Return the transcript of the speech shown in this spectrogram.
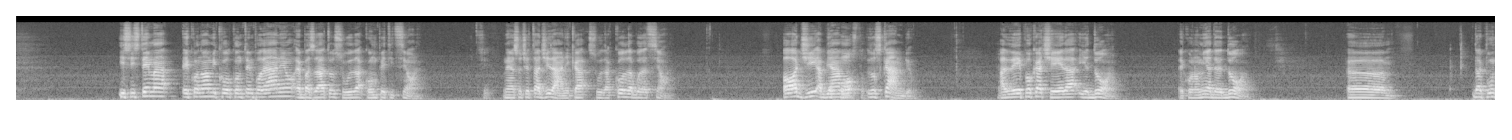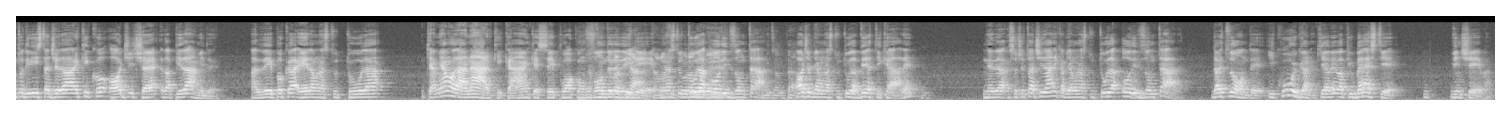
Il sistema economico contemporaneo è basato sulla competizione, Sì. nella società giranica sulla collaborazione. Oggi abbiamo lo scambio. All'epoca c'era il dono, economia del dono. Ehm, dal punto di vista gerarchico, oggi c'è la piramide. All'epoca era una struttura, chiamiamola anarchica, anche se può confondere le struttura idee, piatta, una, una struttura, struttura orizzontale. orizzontale. Oggi abbiamo una struttura verticale, nella società giranica abbiamo una struttura orizzontale. D'altronde i Kurgan, chi aveva più bestie, vinceva.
